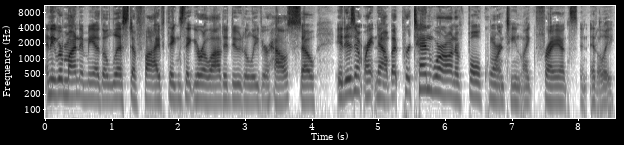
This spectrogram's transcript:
And he reminded me of the list of five things that you're allowed to do to leave your house. So it isn't right now, but pretend we're on a full quarantine like France and Italy.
